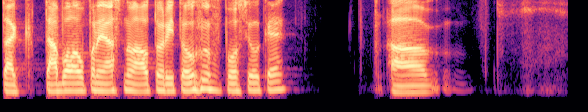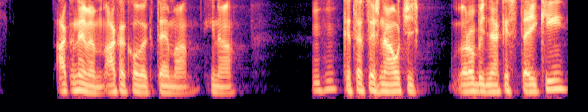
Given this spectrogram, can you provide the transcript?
tak tá bola úplne jasnou autoritou v posilke. A ak, neviem, akákoľvek téma iná. Mm-hmm. Keď sa chceš naučiť robiť nejaké stejky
